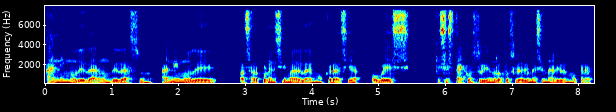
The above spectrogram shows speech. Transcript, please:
ánimo de dar un dedazo, ánimo de pasar por encima de la democracia o ves que se está construyendo la posibilidad de un escenario democrático?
